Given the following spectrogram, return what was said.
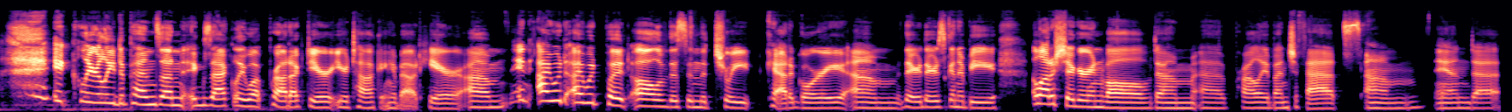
it clearly depends on exactly what product you're you're talking about here. Um, and I would I would put all of this in the treat category. Um, there there's going to be a lot of sugar involved, um, uh, probably a bunch of fats, um, and uh,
